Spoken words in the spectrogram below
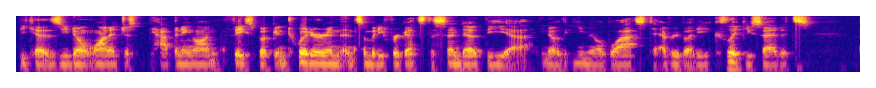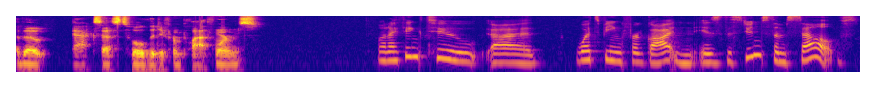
because you don't want it just happening on Facebook and Twitter, and then somebody forgets to send out the uh, you know the email blast to everybody. Because, like you said, it's about access to all the different platforms. Well, I think too, uh, what's being forgotten is the students themselves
